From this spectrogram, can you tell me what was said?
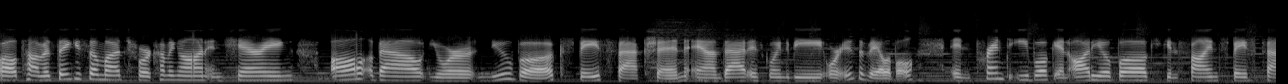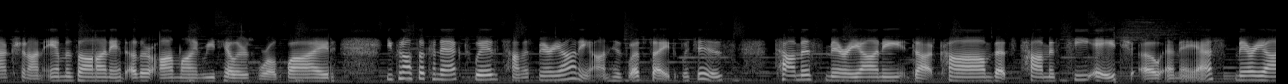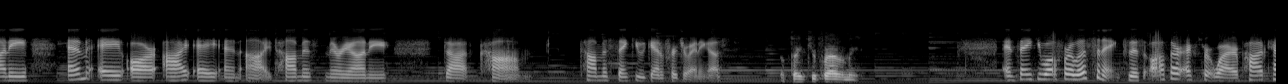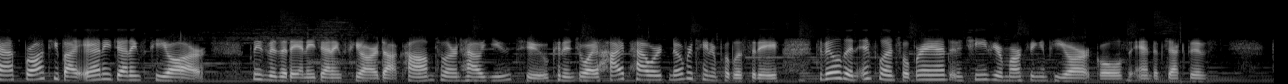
well, Thomas, thank you so much for coming on and sharing all about your new book, Space Faction, and that is going to be or is available in print, ebook, and audiobook. You can find Space Faction on Amazon and other online retailers worldwide. You can also connect with Thomas Mariani on his website, which is thomasmariani.com. That's Thomas, T H O M A S, Mariani, M-A-R-I-A-N-I. Thomas M A R I A N I, thomasmariani.com. Thomas, thank you again for joining us. Thank you for having me. And thank you all for listening to this Author Expert Wire podcast brought to you by Annie Jennings PR. Please visit AnnieJenningsPR.com to learn how you too can enjoy high powered, no retainer publicity to build an influential brand and achieve your marketing and PR goals and objectives.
